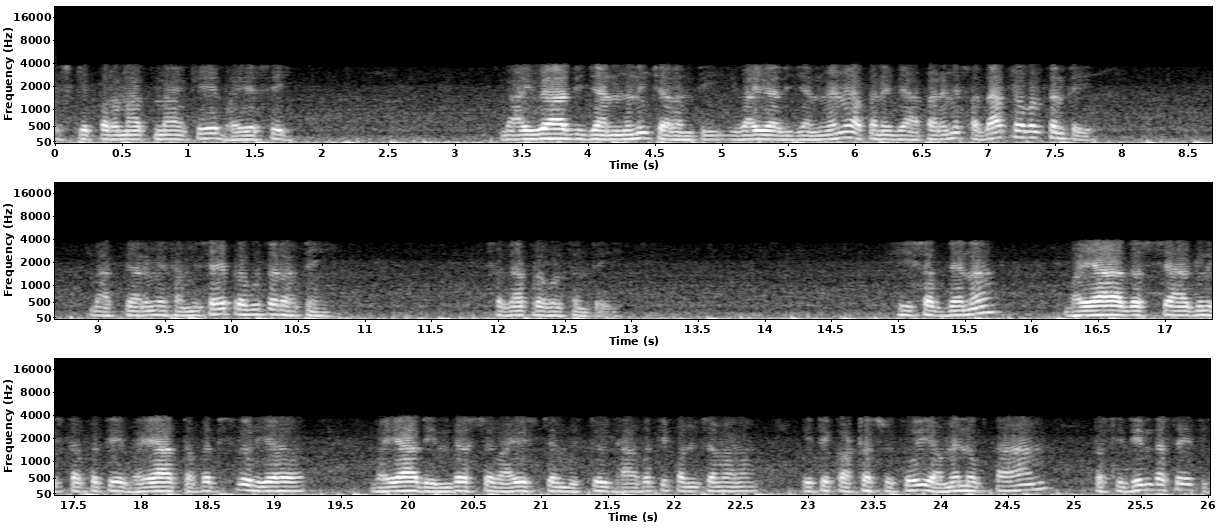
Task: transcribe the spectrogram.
इसके परमात्मा के भय से। वायुआदि जन्म नहीं चरंती वायुआदि जन्म में अपने व्यापार में सदा प्रवर्तन थे व्यापार में हमेशा ही प्रभुता रहते हैं। सदा प्रवर्तन थे ही शब्द न भयादस्याग्निस्तपति भया तपति सूर्य भयाद इंद्र से वायुश्च मृत्यु धावती पंचम इतने कठश्रुतो यमेनोक्ता प्रसिद्धि दशेती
